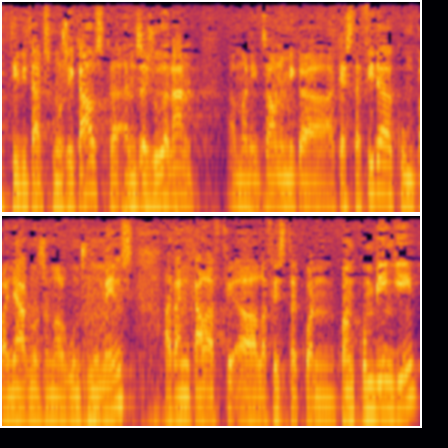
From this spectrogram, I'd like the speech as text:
activitats musicals que ens ajudaran a amenitzar una mica aquesta fira, acompanyar-nos en alguns moments, a tancar la, fe eh, la festa quan, quan convingui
